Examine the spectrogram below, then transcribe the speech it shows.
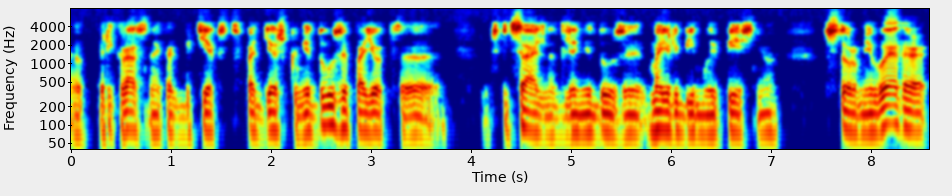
э, прекрасный как бы текст в поддержку «Медузы», поет э, специально для «Медузы» мою любимую песню «Stormy Weather».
